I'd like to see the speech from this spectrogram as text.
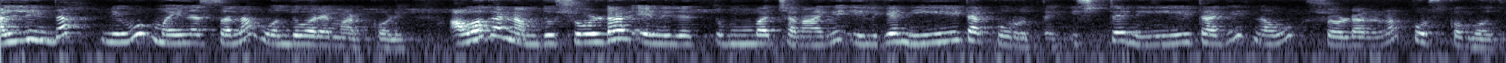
ಅಲ್ಲಿಂದ ನೀವು ಮೈನಸ್ಸನ್ನು ಒಂದೂವರೆ ಮಾಡ್ಕೊಳ್ಳಿ. ಆವಾಗ ನಮ್ಮದು ಶೋಲ್ಡರ್ ಏನಿದೆ ತುಂಬ ಚೆನ್ನಾಗಿ ಇಲ್ಲಿಗೆ ನೀಟಾಗಿ ಕೂರುತ್ತೆ. ಇಷ್ಟೇ ನೀಟಾಗಿ ನಾವು ಶೋಲ್ಡರನ್ನು ಕೂರಿಸ್ಕೊಬೋದು.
